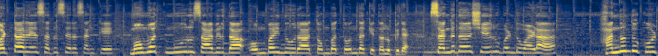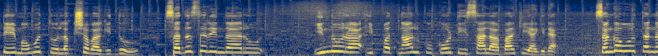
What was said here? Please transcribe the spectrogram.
ಒಟ್ಟಾರೆ ಸದಸ್ಯರ ಸಂಖ್ಯೆ ಮೂವತ್ತ್ಮೂರು ಸಾವಿರದ ಒಂಬೈನೂರ ತೊಂಬತ್ತೊಂದಕ್ಕೆ ತಲುಪಿದೆ. ಸಂಘದ ಷೇರು ಬಂಡವಾಳ ಹನ್ನೊಂದು ಕೋಟಿ ಮೂವತ್ತು ಲಕ್ಷವಾಗಿದ್ದು ಸದಸ್ಯರಿಂದ ರು ಇನ್ನೂರ ಇಪ್ಪತ್ನಾಲ್ಕು ಕೋಟಿ ಸಾಲ ಬಾಕಿಯಾಗಿದೆ. ಸಂಘವು ತನ್ನ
